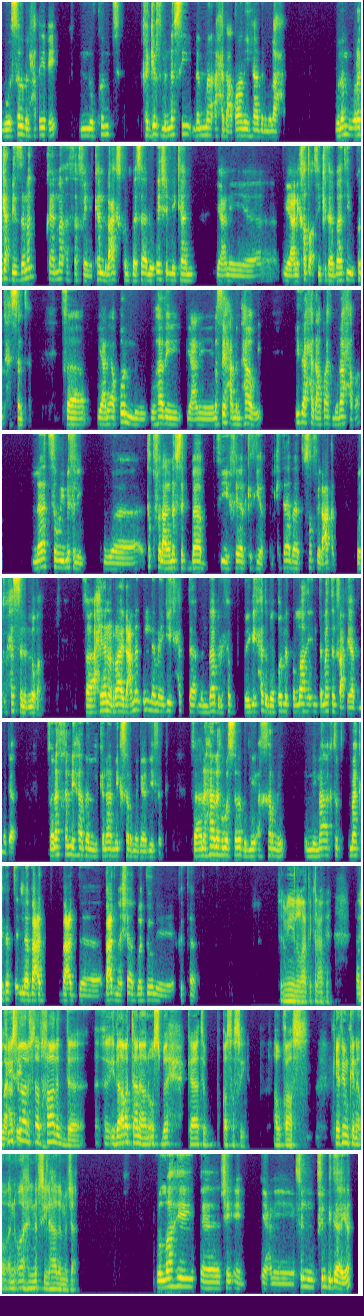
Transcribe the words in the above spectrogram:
والسبب الحقيقي إنه كنت خجلت من نفسي لما أحد أعطاني هذا الملاحظ. ولما رجع بي الزمن كان ما أثر فيني، كان بالعكس كنت بسأله إيش اللي كان يعني آه يعني خطأ في كتاباتي وكنت حسنتها. فيعني أقول وهذه يعني نصيحة من هاوي إذا أحد أعطاك ملاحظة لا تسوي مثلي وتقفل على نفسك باب فيه خير كثير الكتابة تصفي العقل وتحسن اللغة. فأحيانا رائد عمل إلا ما يجيك حتى من باب الحب بيجيك حدا بيقول لك والله أنت ما تنفع في هذا المجال. فلا تخلي هذا الكلام يكسر مقاديفك. فأنا هذا هو السبب اللي أخرني إني ما أكتب ما كتبت إلا بعد بعد بعد ما شاب ودوني كتاب. جميل الله يعطيك العافية. الله في سؤال أستاذ خالد إذا أردت أنا أن أصبح كاتب قصصي أو قاص كيف يمكن أن أؤهل نفسي لهذا المجال؟ والله شيئين يعني في في البداية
